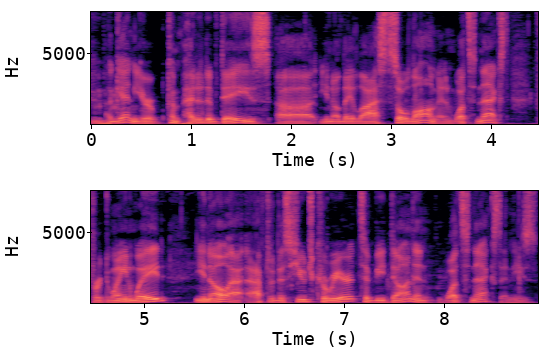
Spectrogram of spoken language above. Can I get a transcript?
Mm-hmm. again, your competitive days, uh, you know, they last so long. And what's next for Dwyane Wade? You know, a- after this huge career to be done, and what's next? And he's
